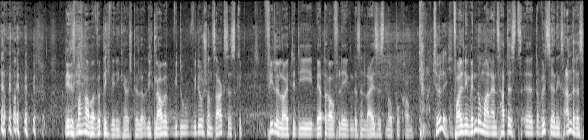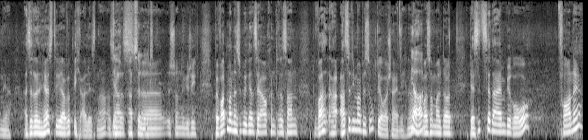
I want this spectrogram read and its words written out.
nee, das machen aber wirklich wenig Hersteller. Und ich glaube, wie du, wie du schon sagst, es gibt viele Leute, die Wert darauf legen, dass ein leises Notebook haben. Ja, natürlich. Und vor allen Dingen, wenn du mal eins hattest, äh, da willst du ja nichts anderes mehr. Also dann hörst du ja wirklich alles. Ne? Also Ja, das absolut. Äh, ist schon eine Geschichte. Bei Wortmann ist übrigens ja auch interessant. Du warst, ha- hast du die mal besucht? Ja, wahrscheinlich. Ne? Ja. Warst du mal dort? Der sitzt ja da im Büro vorne,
